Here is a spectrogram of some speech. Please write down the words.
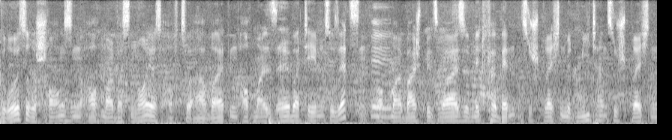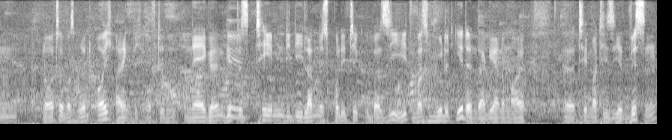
größere Chancen, auch mal was Neues aufzuarbeiten, auch mal selber Themen zu setzen, mhm. auch mal beispielsweise mit Verbänden zu sprechen, mit Mietern zu sprechen. Leute, was brennt euch eigentlich auf den Nägeln? Gibt mhm. es Themen, die die Landespolitik übersieht? Was würdet ihr denn da gerne mal äh, thematisiert wissen?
